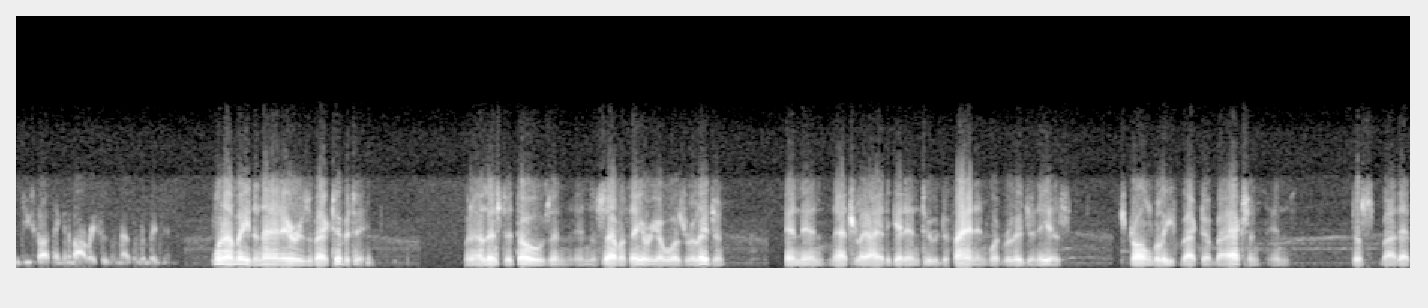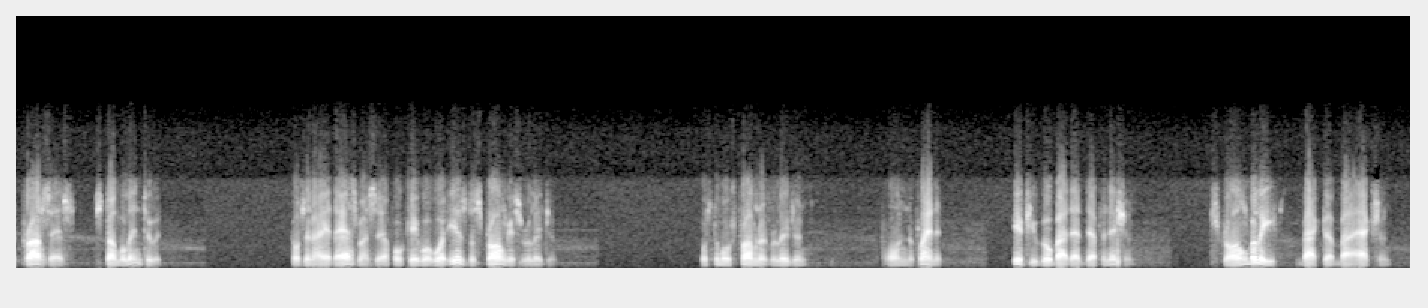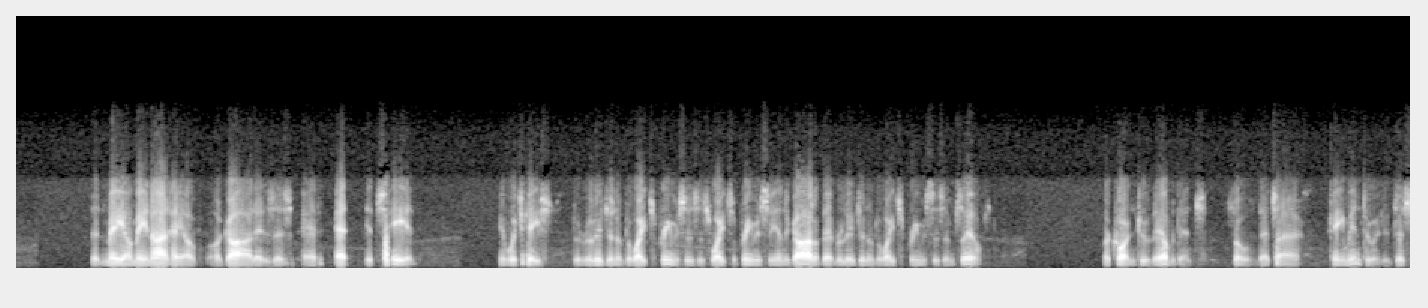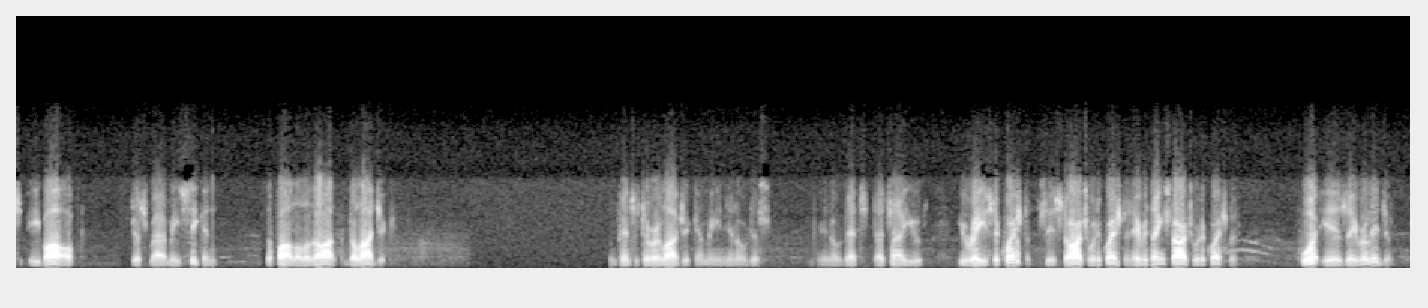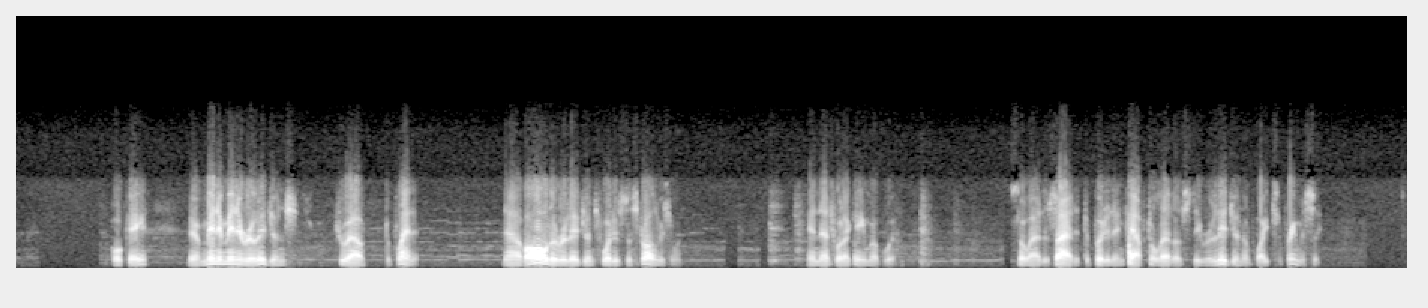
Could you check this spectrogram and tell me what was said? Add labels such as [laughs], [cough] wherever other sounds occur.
when did you start thinking about racism as a religion? When I made the nine areas of activity. When I listed those, and, and the seventh area was religion, and then naturally I had to get into defining what religion is. Strong belief backed up by action, and just by that process, stumbled into it. Because then I had to ask myself, okay, well, what is the strongest religion? What's the most prominent religion on the planet? If you go by that definition, strong belief backed up by action that may or may not have a God at, at its head, in which case the religion of the white supremacists is white supremacy, and the God of that religion of the white supremacists themselves, according to the evidence. So that's how I came into it. It just evolved just by me seeking to follow the, the logic. Compensatory logic. I mean, you know, just you know, that's that's how you you raise the question. See, it starts with a question. Everything starts with a question. What is a religion? Okay, there are many, many religions throughout the planet. Now, of all the religions, what is the strongest one? And that's what I came up with. So I decided to put it in capital letters, the religion of white supremacy.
